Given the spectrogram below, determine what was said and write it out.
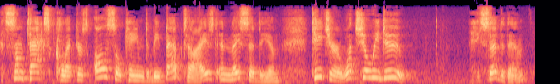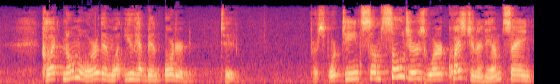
And some tax collectors also came to be baptized, and they said to him, Teacher, what shall we do? And he said to them, Collect no more than what you have been ordered to. Verse 14 Some soldiers were questioning him, saying,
